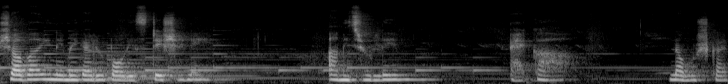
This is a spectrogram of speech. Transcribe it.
সবাই নেমে গেল পরে স্টেশনে। আমি চললেম একা, নমস্কার।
